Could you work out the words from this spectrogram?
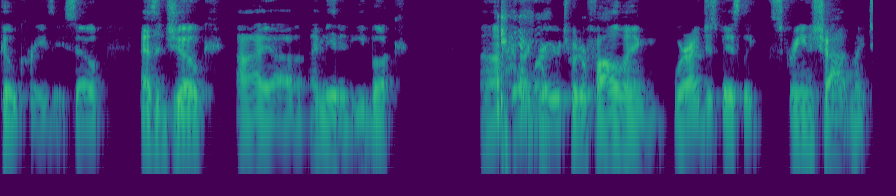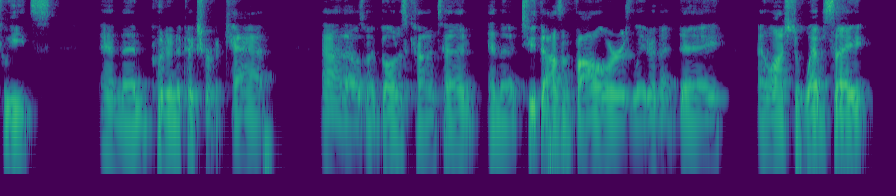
go crazy. So as a joke, I uh, I made an ebook, uh, how to grow your Twitter following, where I just basically screenshot my tweets and then put in a picture of a cat. Uh, that was my bonus content. And then 2,000 followers later that day, I launched a website.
